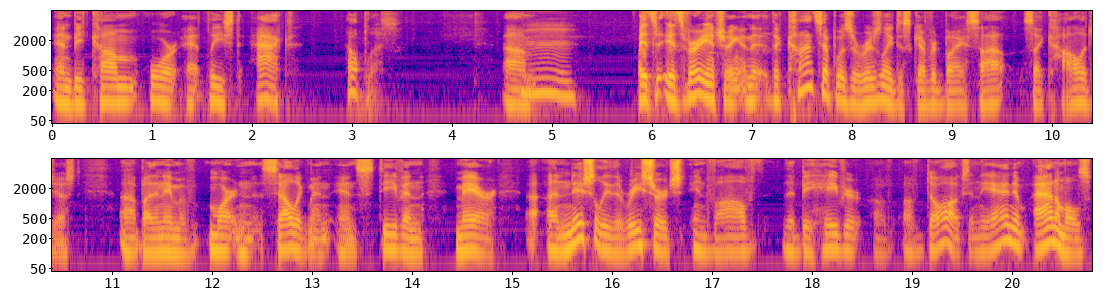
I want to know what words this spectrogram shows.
and become, or at least act, helpless. Um, It's it's very interesting, and the, the concept was originally discovered by a psy- psychologist uh, by the name of Martin Seligman and Steven Maier. Uh, initially, the research involved the behavior of, of dogs, and the anim- animals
